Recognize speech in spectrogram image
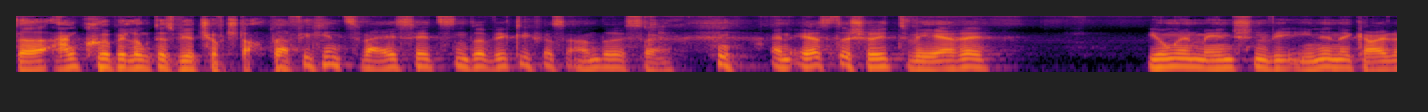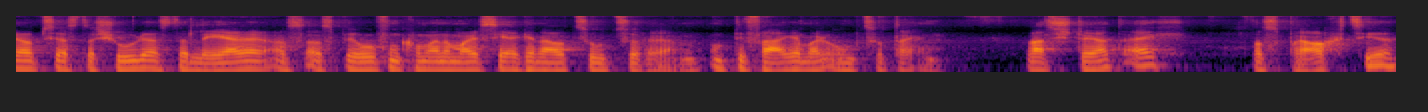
der Ankurbelung des Wirtschaftsstandorts. Darf ich in zwei Sätzen da wirklich was anderes sagen? Ein erster Schritt wäre, jungen Menschen wie Ihnen, egal ob sie aus der Schule, aus der Lehre, aus, aus Berufen kommen, einmal sehr genau zuzuhören und die Frage mal umzudrehen. Was stört euch? Was braucht ihr?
